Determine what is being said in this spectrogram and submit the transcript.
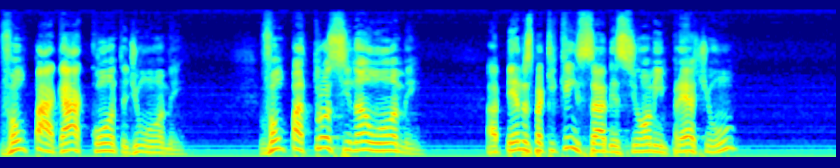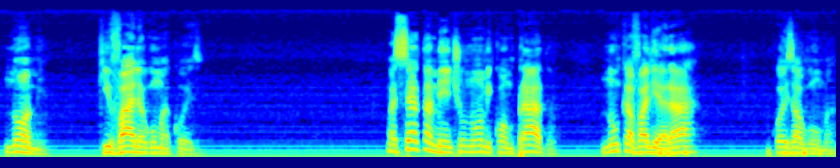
vão pagar a conta de um homem, vão patrocinar um homem, apenas para que, quem sabe, esse homem empreste um nome que vale alguma coisa. Mas certamente um nome comprado nunca valerá coisa alguma.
